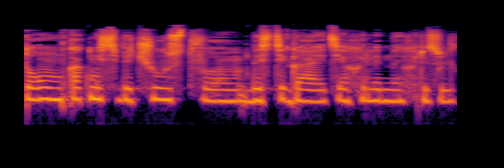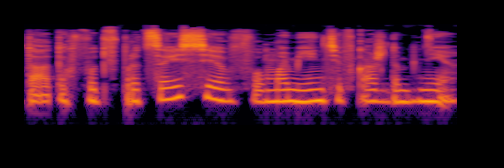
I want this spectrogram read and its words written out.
том, как мы себя чувствуем, достигая тех или иных результатов вот в процессе, в моменте, в каждом дне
